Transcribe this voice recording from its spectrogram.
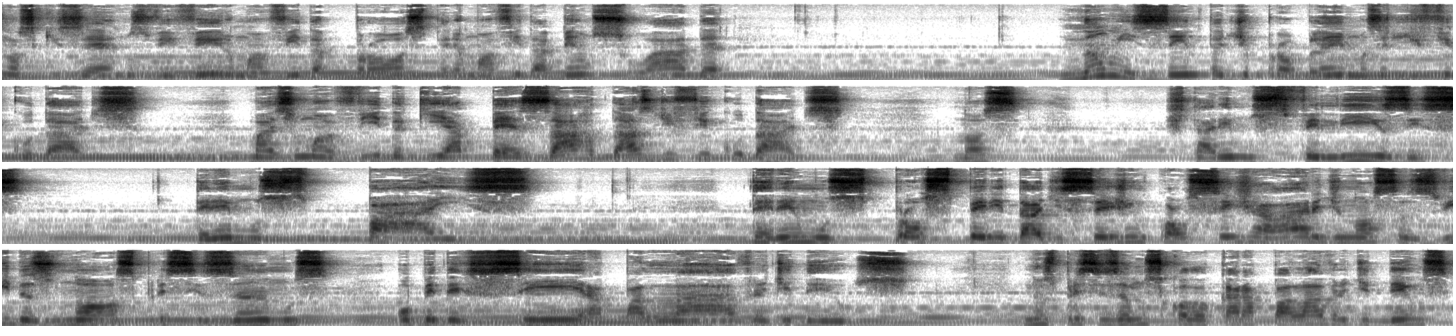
Se nós quisermos viver uma vida próspera, uma vida abençoada, não isenta de problemas e de dificuldades, mas uma vida que, apesar das dificuldades, nós estaremos felizes, teremos paz, teremos prosperidade, seja em qual seja a área de nossas vidas, nós precisamos obedecer a palavra de Deus. Nós precisamos colocar a palavra de Deus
